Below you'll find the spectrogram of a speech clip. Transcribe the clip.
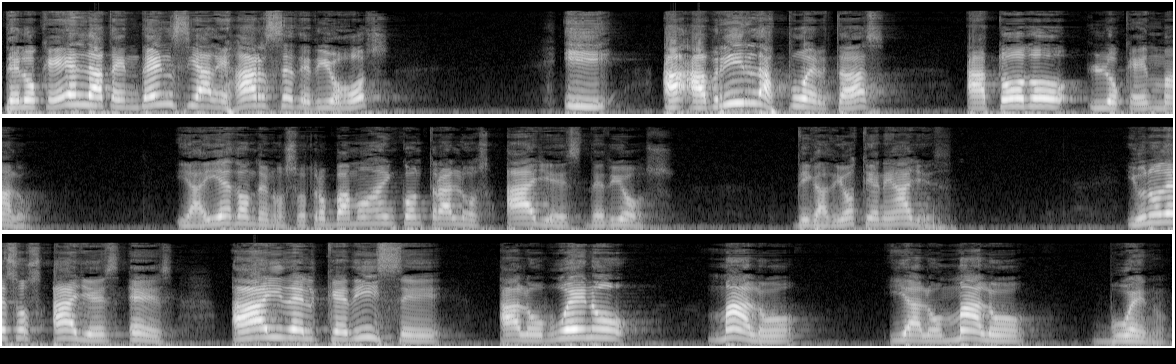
de lo que es la tendencia a alejarse de Dios y a abrir las puertas a todo lo que es malo. Y ahí es donde nosotros vamos a encontrar los ayes de Dios. Diga, Dios tiene ayes. Y uno de esos ayes es, ay del que dice a lo bueno malo y a lo malo bueno.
